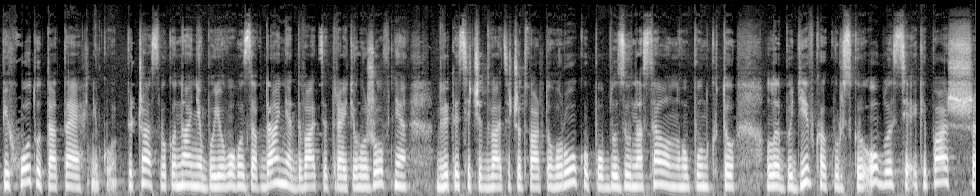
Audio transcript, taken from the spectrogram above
піхоту та техніку. Під час виконання бойового завдання 20 3 жовтня 2024 року поблизу населеного пункту Лебедівка Курської області екіпаж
